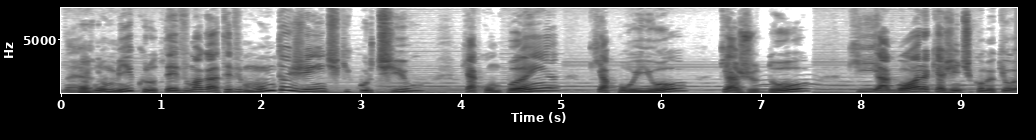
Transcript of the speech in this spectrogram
Né? Uhum. No micro teve, uma, teve muita gente que curtiu, que acompanha, que apoiou, que ajudou, que agora que a gente como que eu,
